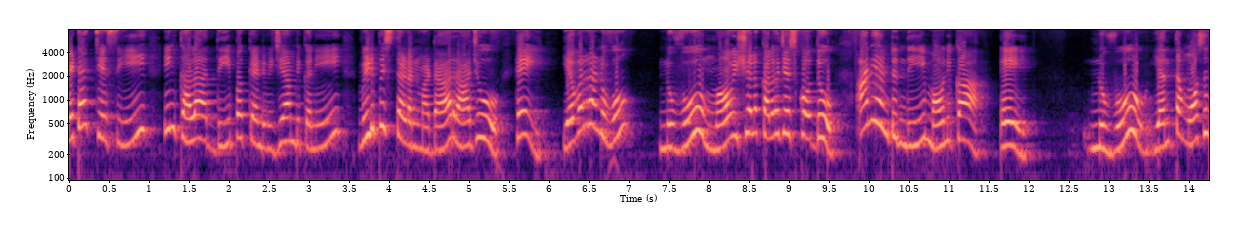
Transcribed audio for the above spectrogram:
అటాక్ చేసి ఇంకలా అలా దీపక్ అండ్ విజయాంబికని విడిపిస్తాడనమాట రాజు. హేయ్ ఎవర్రా నువ్వు? నువ్వు మా విషయాలు కలగజేసుకోవద్దు అని అంటుంది మౌనిక. ఏయ్ నువ్వు ఎంత మోసం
